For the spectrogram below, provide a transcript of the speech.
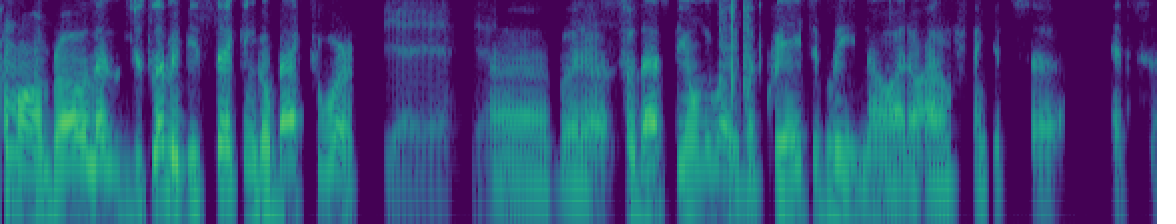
come on, bro, let, just let me be sick and go back to work. Yeah, yeah, yeah. Uh, but uh, so that's the only way. But creatively, no, I don't. I don't think it's uh, it's uh,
